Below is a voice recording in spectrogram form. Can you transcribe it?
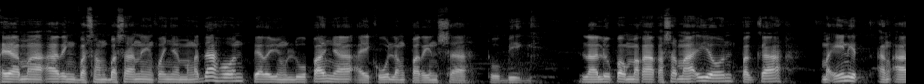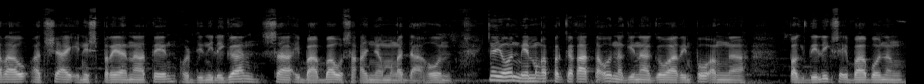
Kaya maaaring basang-basa na yung kanyang mga dahon pero yung lupa niya ay kulang pa rin sa tubig. Lalo pang makakasama iyon pagka mainit ang araw at siya ay inisprayan natin o diniligan sa ibabaw sa kanyang mga dahon. Ngayon, may mga pagkakataon na ginagawa rin po ang uh, pagdilig sa ibabaw ng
